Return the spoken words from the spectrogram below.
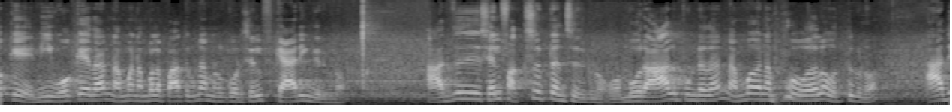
ஓகே நீ ஓகே தான் நம்ம நம்மளை பார்த்துக்கணும். நம்மளுக்கு ஒரு செல்ஃப் கேரிங் இருக்கணும். அது செல்ஃப் அக்செப்டன்ஸ் இருக்கணும். நம்ம ஒரு ஆள் புண்டை தான் நம்ம நம்ம முதல்ல ஒத்துக்கணும். அது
